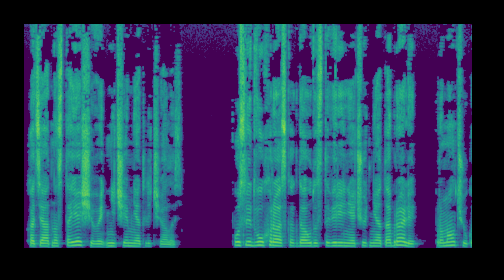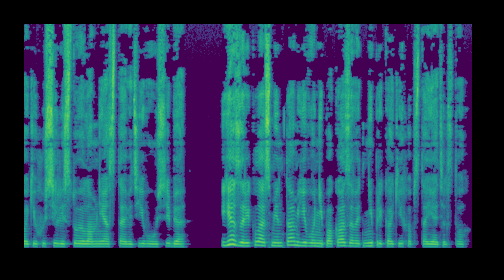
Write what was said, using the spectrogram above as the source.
хотя от настоящего ничем не отличалось. После двух раз, когда удостоверение чуть не отобрали, промолчу, каких усилий стоило мне оставить его у себя, я зареклась ментам его не показывать ни при каких обстоятельствах.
